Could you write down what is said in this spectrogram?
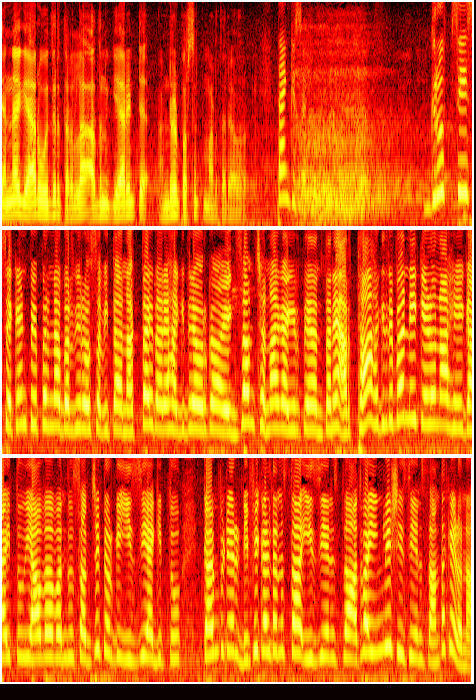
ಚೆನ್ನಾಗಿ ಯಾರು ಓದಿರ್ತಾರಲ್ಲ ಅದನ್ನು ಗ್ಯಾರಂಟಿ ಹಂಡ್ರೆಡ್ ಪರ್ಸೆಂಟ್ ಮಾಡ್ತಾರೆ ಅವರು. Thank you sir group C second ಪೇಪರ್ನ ಬರೆದಿರೋ ಸವಿತಾ ನಗ್ತಾ ಇದ್ದಾರೆ. ಹಾಗಿದ್ರೆ ಅವ್ರಿಗೆ ಎಕ್ಸಾಮ್ ಚೆನ್ನಾಗಿರುತ್ತೆ ಅಂತಾನೆ ಅರ್ಥ. ಹಾಗಿದ್ರೆ ಬನ್ನಿ ಕೇಳೋಣ ಹೇಗಾಯಿತು ಯಾವ ಒಂದು ಸಬ್ಜೆಕ್ಟ್ ಅವ್ರಿಗೆ ಈಸಿ ಆಗಿತ್ತು ಕಂಪ್ಯೂಟರ್ ಡಿಫಿಕಲ್ಟ್ ಅನಿಸ್ತಾ ಈಸಿ ಅನಿಸ್ತಾ ಅಥವಾ ಇಂಗ್ಲೀಷ್ ಈಸಿ ಅನಿಸ್ತಾ ಅಂತ ಕೇಳೋಣ.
